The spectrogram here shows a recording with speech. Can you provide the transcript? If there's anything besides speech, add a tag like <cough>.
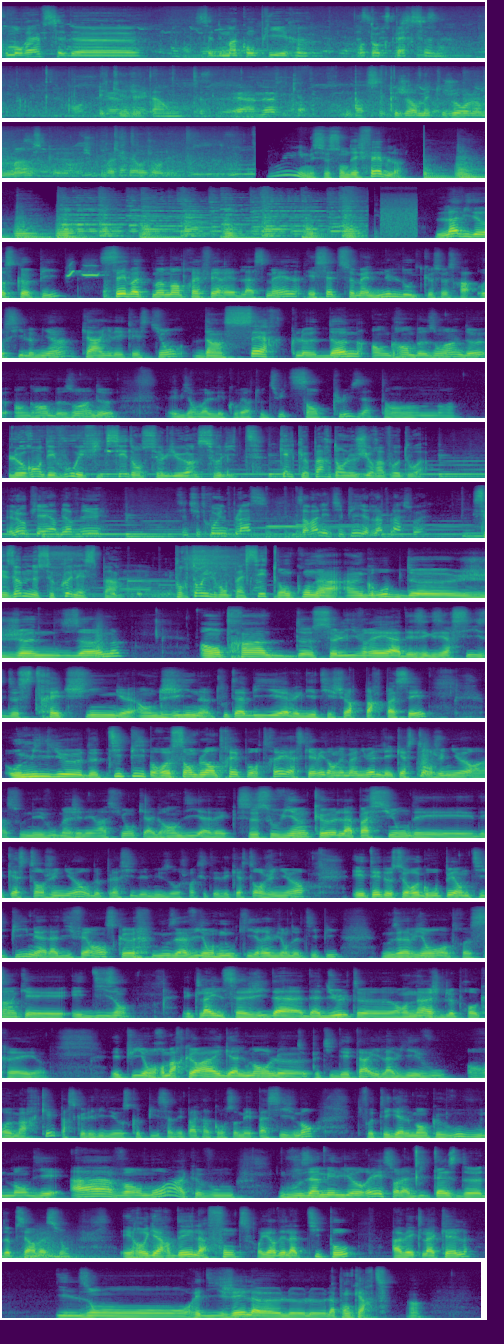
Alors mon rêve, c'est de, c'est de m'accomplir en tant que personne. Et quelle est ta honte Bah, c'est que je remets toujours au lendemain ce que je pourrais faire aujourd'hui. Oui, mais ce sont des faibles. La vidéoscopie, c'est votre moment préféré de la semaine, et cette semaine, nul doute que ce sera aussi le mien, car il est question d'un cercle d'hommes en grand besoin de, en grand besoin de, eh bien on va le découvrir tout de suite, sans plus attendre. Le rendez-vous est fixé dans ce lieu insolite, quelque part dans le Jura vaudois. Hello Pierre, bienvenue. Si tu trouves une place, ça va les tipis, il y a de la place, ouais. Ces hommes ne se connaissent pas, pourtant ils vont passer Donc on a un groupe de jeunes hommes en train de se livrer à des exercices de stretching en jean, tout habillés avec des t-shirts parpassés, au milieu de tipis ressemblant trait pour trait à ce qu'il y avait dans le manuel des Castors Junior. hein. Souvenez-vous, ma génération qui a grandi avec se souvient que la passion des, Castors Junior ou de Placide et Museau, je crois que c'était des Castors Junior, était de se regrouper en tipis, mais à la différence que <laughs> nous avions, nous qui rêvions de tipis, nous avions entre 5 et, et 10 ans, et que là, il s'agit d'a- d'adultes euh, en âge de le procréer. Et puis, on remarquera également le petit détail, l'aviez-vous remarqué, parce que les vidéoscopies, ça n'est pas qu'à consommer passivement, il faut également que vous vous demandiez avant moi, que vous vous améliorez sur la vitesse d'observation, et regardez la fonte, regardez la typo avec laquelle ils ont rédigé la pancarte. hein.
